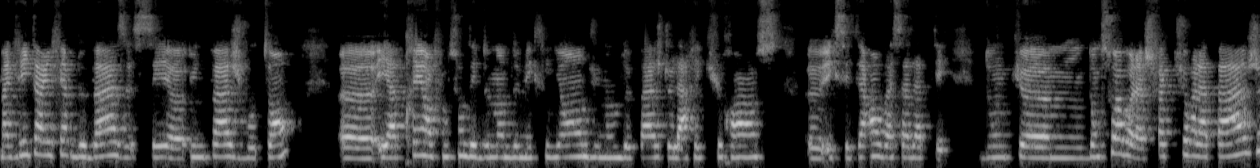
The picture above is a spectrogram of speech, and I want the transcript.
ma grille tarifaire de base, c'est une page vaut tant. Et après, en fonction des demandes de mes clients, du nombre de pages, de la récurrence, etc., on va s'adapter. Donc, donc soit voilà, je facture à la page,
